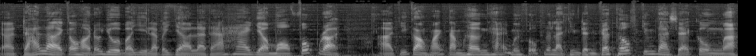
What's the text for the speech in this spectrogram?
à, trả lời câu hỏi đố vui Bởi vì là bây giờ là đã 2 giờ 1 phút rồi. À, chỉ còn khoảng tầm hơn 20 phút nữa là chương trình kết thúc. Chúng ta sẽ cùng à,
